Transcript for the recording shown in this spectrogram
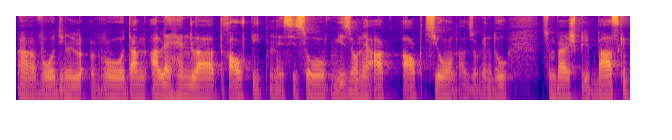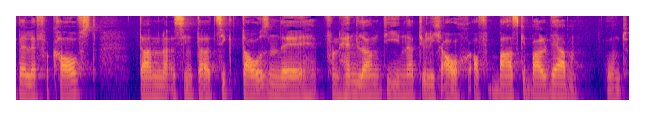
wo, die, wo dann alle Händler drauf bieten. Es ist so wie so eine Auktion. Also wenn du zum Beispiel Basketbälle verkaufst, dann sind da zigtausende von Händlern, die natürlich auch auf Basketball werben. Und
